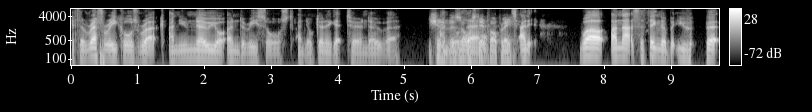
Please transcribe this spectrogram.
if the referee calls ruck and you know you're under resourced and you're going to get turned over, You should have resourced there. it properly. and it, well, and that's the thing though. But you, but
